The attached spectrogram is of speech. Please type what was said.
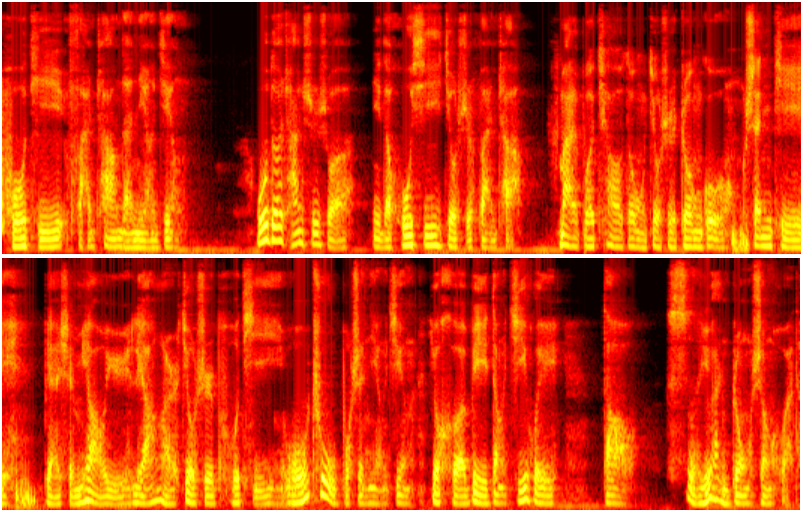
菩提梵唱的宁静。无德禅师说：“你的呼吸就是梵唱。”脉搏跳动就是钟鼓，身体便是庙宇，两耳就是菩提，无处不是宁静，又何必等机会到寺院中生活的？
